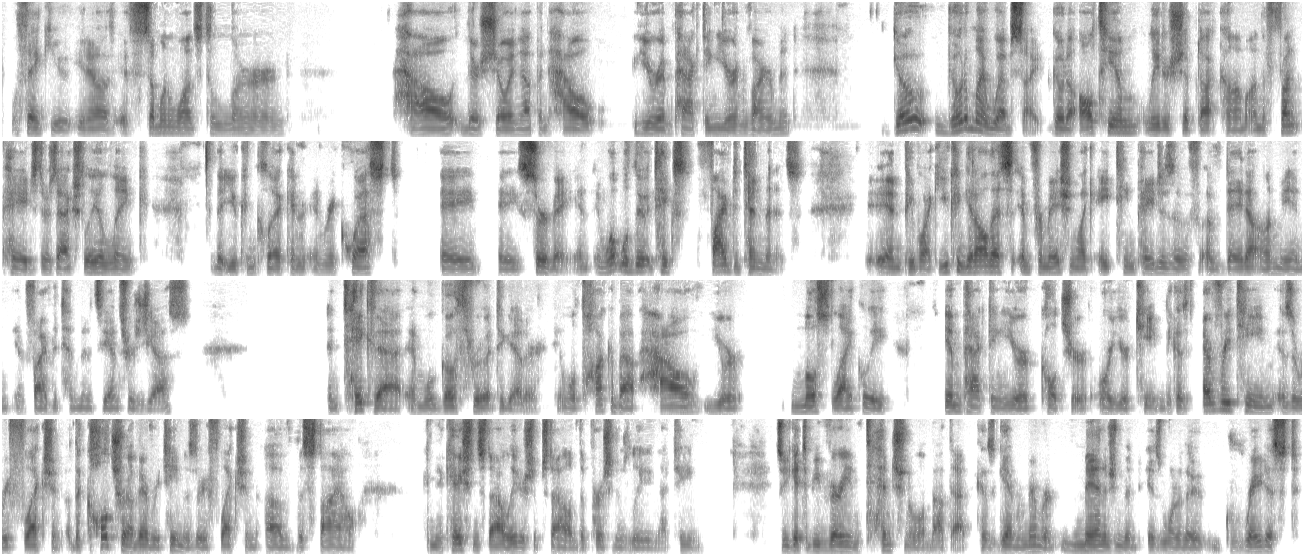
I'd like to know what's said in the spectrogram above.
Well, thank you. You know, if, if someone wants to learn how they're showing up and how you're impacting your environment, go go to my website. Go to altiumleadership.com. On the front page, there's actually a link that you can click and, and request a, a survey. And, and what we'll do, it takes five to 10 minutes and people like you can get all this information like 18 pages of, of data on me in, in five to 10 minutes the answer is yes and take that and we'll go through it together and we'll talk about how you're most likely impacting your culture or your team because every team is a reflection the culture of every team is a reflection of the style communication style leadership style of the person who's leading that team so you get to be very intentional about that because again, remember, management is one of the greatest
